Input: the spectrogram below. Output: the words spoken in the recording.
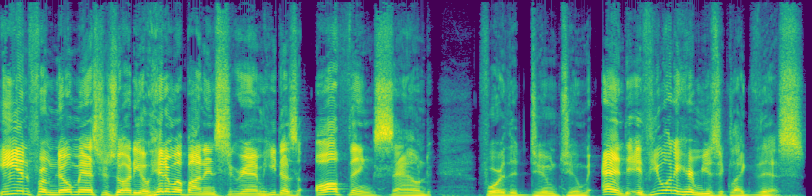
Ian from No Masters Audio, hit him up on Instagram. He does all things sound for the Doom Tomb. And if you want to hear music like this,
